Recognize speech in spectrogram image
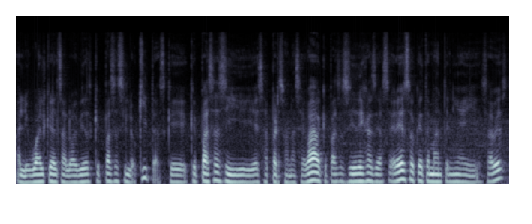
al igual que el salvavidas, qué pasa si lo quitas, qué, qué pasa si esa persona se va, qué pasa si dejas de hacer eso que te mantenía ahí, ¿sabes?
